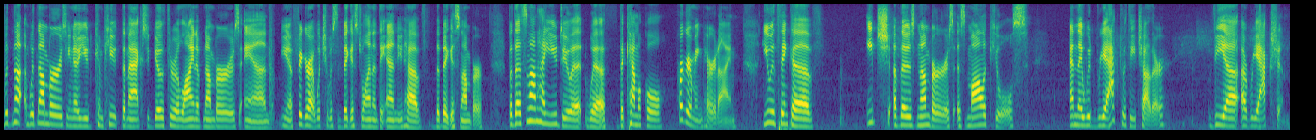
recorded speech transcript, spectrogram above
with not with numbers, you know, you'd compute the max. You'd go through a line of numbers and you know figure out which was the biggest one. At the end, you'd have the biggest number. But that's not how you do it with the chemical programming paradigm. You would think of each of those numbers as molecules, and they would react with each other via a reaction.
